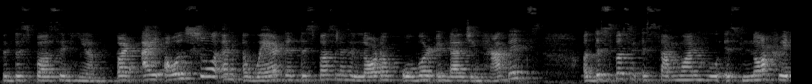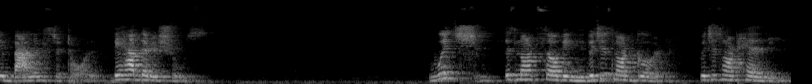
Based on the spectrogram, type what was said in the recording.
with this person here. But I also am aware that this person has a lot of overindulging habits or this person is someone who is not really balanced at all. They have their issues. Which is not serving me, which is not good, which is not healthy.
